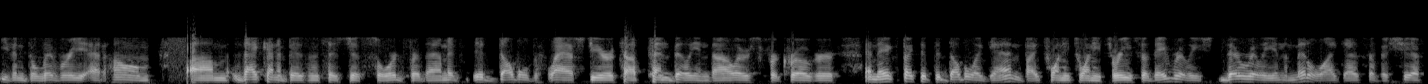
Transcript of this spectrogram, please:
even delivery at home. Um, that kind of business has just soared for them. It, it doubled last year, top ten billion dollars for Kroger, and they expect it to double again by 2023. So they really they're really in the middle, I guess, of a shift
